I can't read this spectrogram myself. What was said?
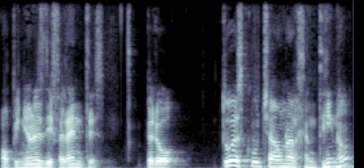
opiniones diferentes. Pero tú escucha a un argentino,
